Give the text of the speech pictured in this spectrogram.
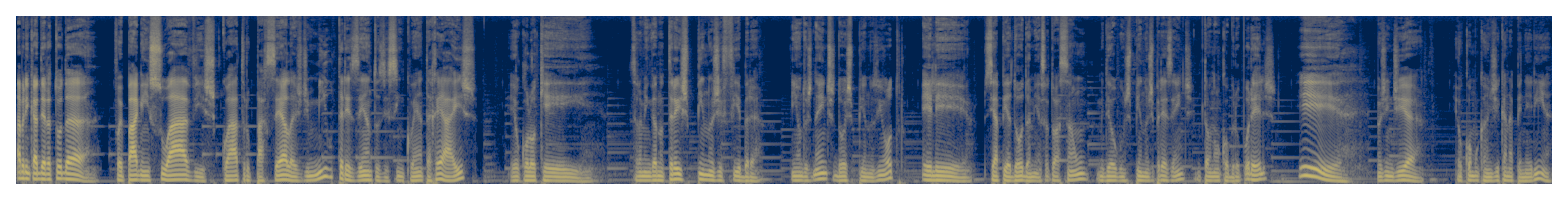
A brincadeira toda Foi paga em suaves quatro parcelas de 1.350 reais. Eu coloquei, se não me engano, três pinos de fibra em um dos dentes, dois pinos em outro. Ele se apiedou da minha situação, me deu alguns pinos de presente, então não cobrou por eles. E hoje em dia eu como canjica na peneirinha.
